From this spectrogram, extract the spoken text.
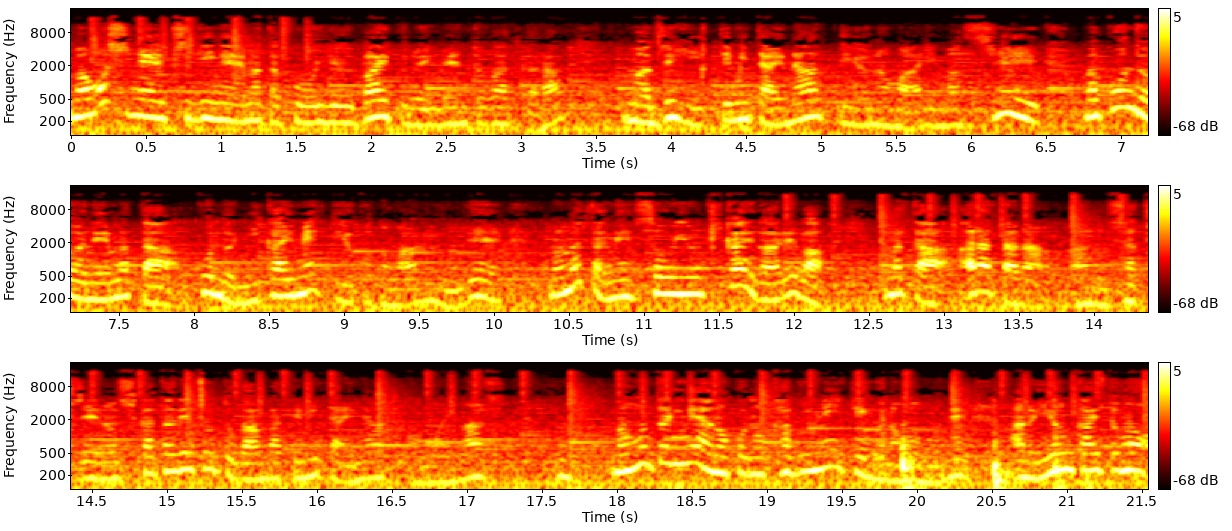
まあ、もしね次ねまたこういうバイクのイベントがあったらまあ、ぜひ行ってみたいなっていうのもありますし、まあ、今度はねまた今度2回目っていうこともあるんで、まあ、またねそういう機会があればまた新たなあの撮影の仕方でちょっと頑張ってみたいなと思います。うん。まあ、本当にねあのこの株ミーティングの方もねあの4回とも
